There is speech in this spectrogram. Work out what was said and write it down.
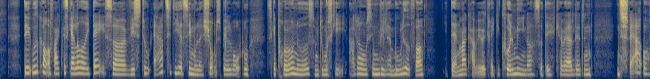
det udkommer faktisk allerede i dag, så hvis du er til de her simulationsspil, hvor du skal prøve noget, som du måske aldrig nogensinde ville have mulighed for. I Danmark har vi jo ikke rigtig kulminer, så det kan være lidt en, en svær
